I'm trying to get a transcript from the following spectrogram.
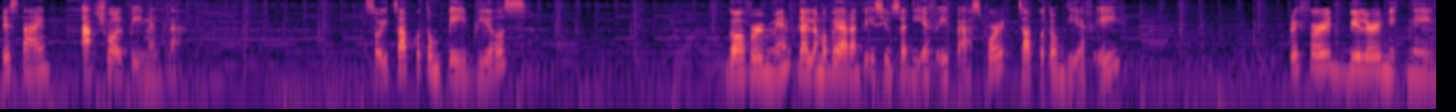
this time, actual payment na. So, itap ko tong pay bills. Government, dahil ang mabayaran ko is yung sa DFA passport. Tap ko tong DFA. Preferred biller nickname.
